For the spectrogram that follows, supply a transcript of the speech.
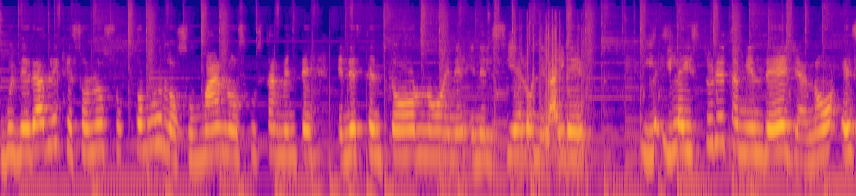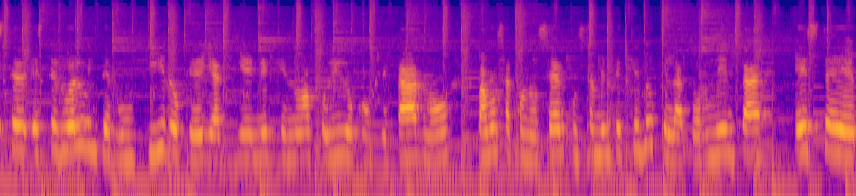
vulnerable que son los, somos los humanos justamente en este entorno, en en el cielo, en el aire, y la historia también de ella, ¿no? Este, este duelo interrumpido que ella tiene, que no ha podido concretar, ¿no? Vamos a conocer justamente qué es lo que la atormenta, este,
